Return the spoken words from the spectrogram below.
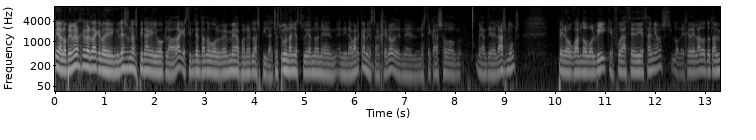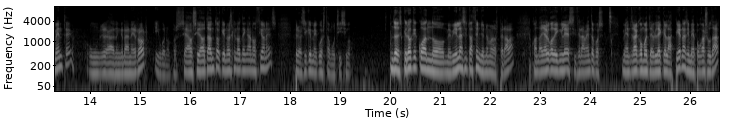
Mira, lo primero es que es verdad que lo de inglés es una espina que llevo clavada, que estoy intentando volverme a poner las pilas. Yo estuve un año estudiando en, Dinamarca, en extranjero, en, el- en este caso mediante el Erasmus, pero cuando volví, que fue hace 10 años, lo dejé de lado totalmente, un gran, gran error, y bueno, pues se ha oxidado tanto que no es que no tenga nociones, pero sí que me cuesta muchísimo. Entonces, creo que cuando me vi en la situación, yo no me lo esperaba. Cuando hay algo de inglés, sinceramente, pues me entra como te bleque las piernas y me pongo a sudar,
